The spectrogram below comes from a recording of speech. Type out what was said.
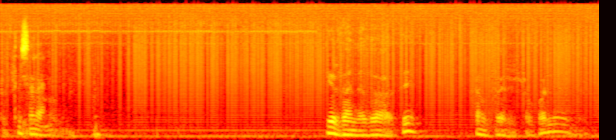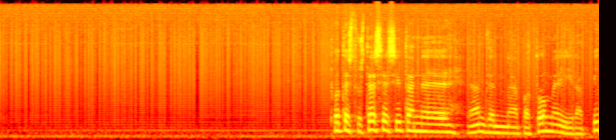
το Τέσσερα σκηνικό. Ήρθαν εδώ αυτοί, είχαν φέρεις στο παλιό. Τότε στους τέσσερις ήταν, ε, αν δεν απατώμε, η Rapid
